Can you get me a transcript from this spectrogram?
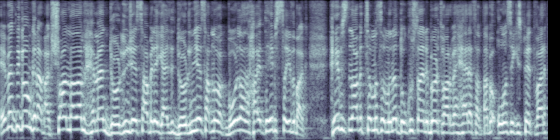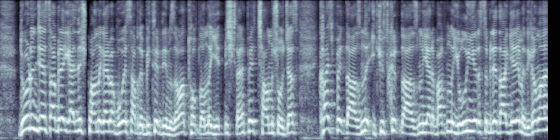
Evet Gomgara bak şu anda adam hemen dördüncü hesabıyla geldi. Dördüncü hesabına bak. Bu arada hepsi sayılı bak. Hepsinin abi tamı tamına 9 tane bird var ve her hesapta abi 18 pet var. Dördüncü hesabıyla geldi. Şu anda galiba bu hesabı da bitirdiğimiz zaman toplamda 72 tane pet çalmış olacağız. Kaç pet lazımdı? 240 lazımdı. Yani baktığımda yolun yarısı bile daha gelemedik ama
